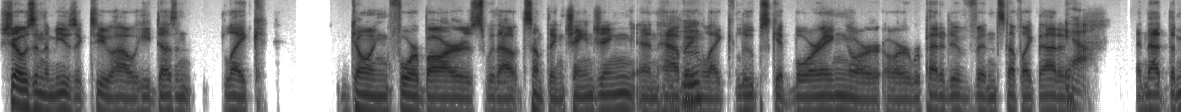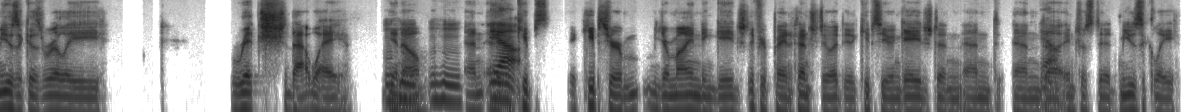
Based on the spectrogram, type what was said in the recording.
shows in the music too how he doesn't like going four bars without something changing and Mm-hmm. having like loops get boring or or repetitive and stuff like that and yeah and that the music is really rich that way you Mhm, know mhm. and, and Yeah. it keeps it keeps your your mind engaged if you're paying attention to it it keeps you engaged and and and Yeah. uh, interested musically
